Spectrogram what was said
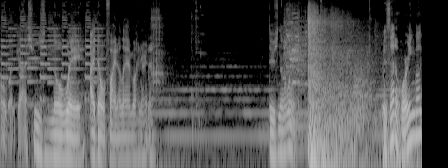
Oh my gosh, there's no way I don't find a landmine right now. There's no way. Is that a hoarding bug?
